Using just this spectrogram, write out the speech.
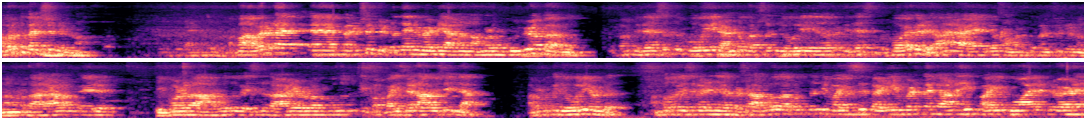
അവർക്ക് പെൻഷൻ കിട്ടണം. അപ്പൊ അവരുടെ പെൻഷൻ കിട്ടുന്നതിന് വേണ്ടിയാണ് നമ്മൾ മുഴുവൻ പേർക്കും ഇപ്പം വിദേശത്ത് പോയി രണ്ടു വർഷം ജോലി ചെയ്തവർ വിദേശത്ത് പോയവർ ആരായാലും അവർക്ക് പെൻഷൻ കിട്ടണം. നമ്മൾ ധാരാളം പേര് ഇപ്പോൾ അറുപത് വയസ്സിന് താഴെയുള്ളവർക്കൊന്നും ഇപ്പൊ പൈസയുടെ ആവശ്യമില്ല. അവർക്കൊക്കെ ജോലിയുണ്ട്. അമ്പത് വയസ്സ് കഴിഞ്ഞ് പക്ഷെ അറുപത് അറുപത്തഞ്ച് വയസ്സ് കഴിയുമ്പോഴത്തേക്കാണ് ഈ മൂവായിരം രൂപയുടെ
